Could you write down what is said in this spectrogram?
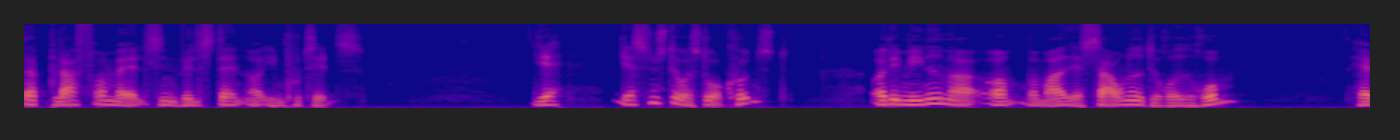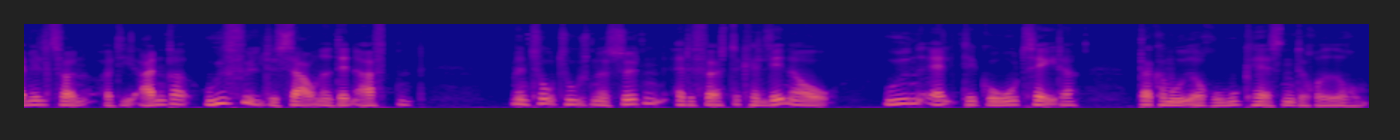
der blafrer med al sin velstand og impotens. Ja, jeg synes, det var stor kunst, og det mindede mig om, hvor meget jeg savnede det røde rum. Hamilton og de andre udfyldte savnet den aften, men 2017 er det første kalenderår uden alt det gode teater, der kom ud af rugekassen det røde rum.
